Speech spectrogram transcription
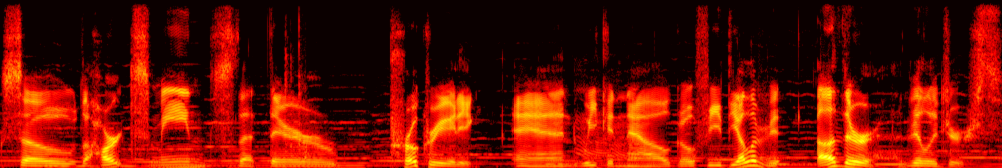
So the hearts means that they're procreating. And we can now go feed the other, vi other villagers.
